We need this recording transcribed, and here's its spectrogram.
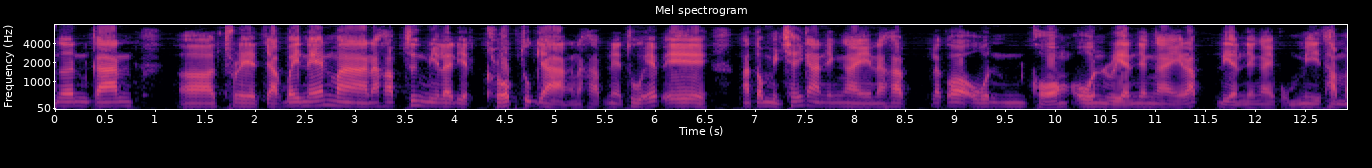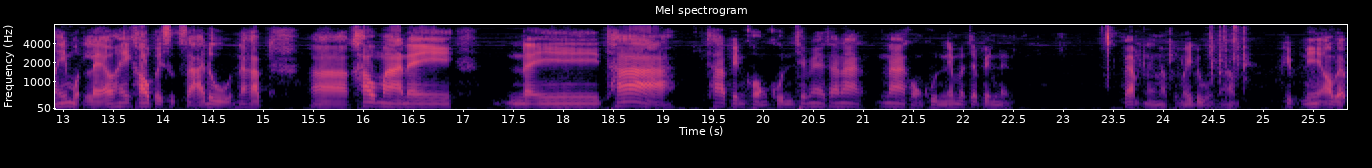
เงินการเทรดจาก b บ n a n c e มานะครับ ซึ่งมีรายละเอียดครบทุกอย่างนะครับเนี่ย 2FA Atomic ใช้งานยังไงนะครับ แล้วก็โอนของโอนเหรียญยังไงรับเหรียญยังไง ผมมีทำให้หมดแล้วให้เข้าไปศึกษาดูนะครับเข้ามาในในถ้าถ้าเป็นของคุณใช่ไหมถ้าหน้าหน้าของคุณเนี่ยมันจะเป็นแป๊บหนึ่งนะผมให้ดูนะครับ คลิปนี้เอาแบบ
